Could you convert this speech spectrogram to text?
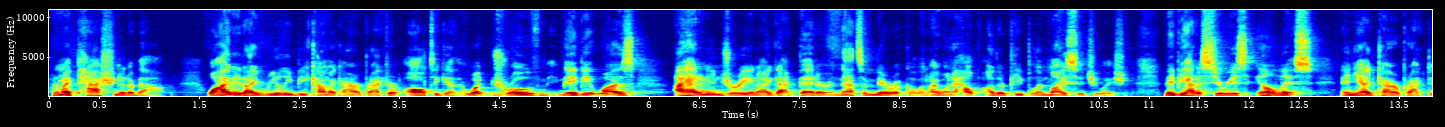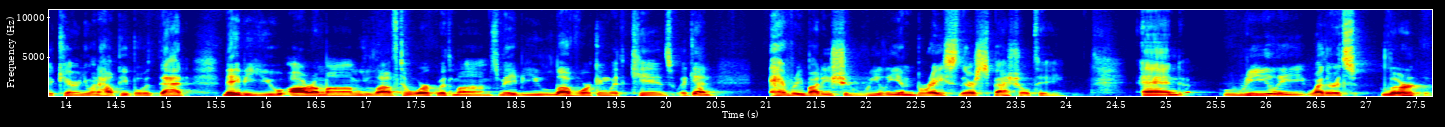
what am I passionate about? Why did I really become a chiropractor altogether? What drove me? Maybe it was I had an injury and I got better, and that's a miracle, and I want to help other people in my situation. Maybe you had a serious illness and you had chiropractic care and you want to help people with that. Maybe you are a mom, you love to work with moms. Maybe you love working with kids. Again, everybody should really embrace their specialty and really, whether it's learn,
